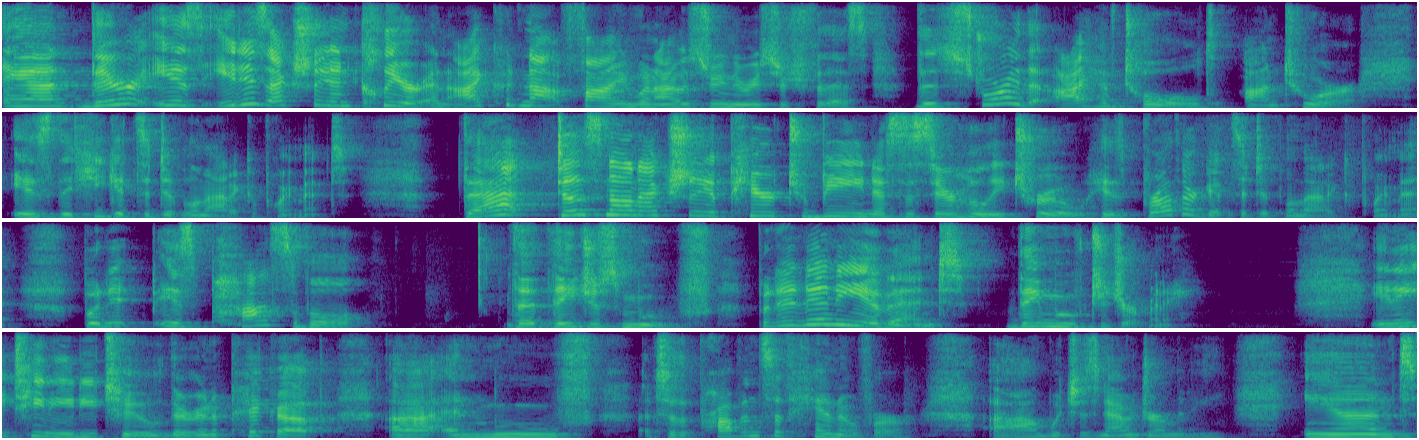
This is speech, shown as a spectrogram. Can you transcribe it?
And there is, it is actually unclear, and I could not find when I was doing the research for this. The story that I have told on tour is that he gets a diplomatic appointment. That does not actually appear to be necessarily true. His brother gets a diplomatic appointment, but it is possible that they just move. But in any event, they move to Germany. In 1882, they're going to pick up uh, and move to the province of Hanover, uh, which is now Germany, and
